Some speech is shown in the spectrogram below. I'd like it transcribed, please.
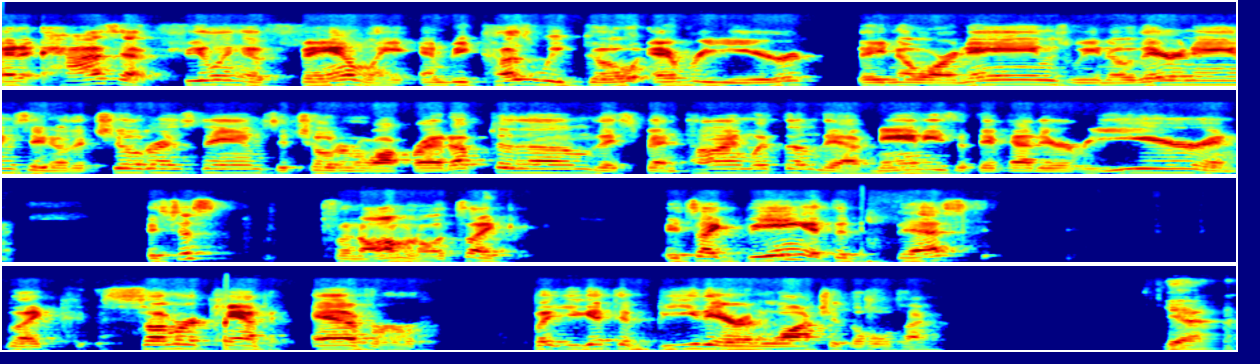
And it has that feeling of family. And because we go every year, they know our names, we know their names, they know the children's names. The children walk right up to them, they spend time with them, they have nannies that they've had there every year. And it's just phenomenal. It's like it's like being at the best like summer camp ever, but you get to be there and watch it the whole time. Yeah,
